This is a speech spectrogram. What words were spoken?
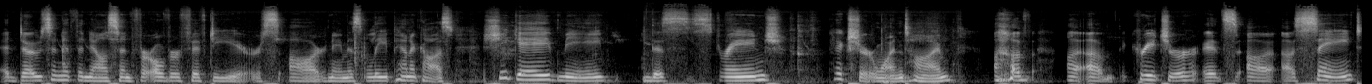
a docent at the Nelson for over 50 years. Uh, her name is Lee Pentecost. She gave me this strange picture one time of a, a creature. It's a, a saint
